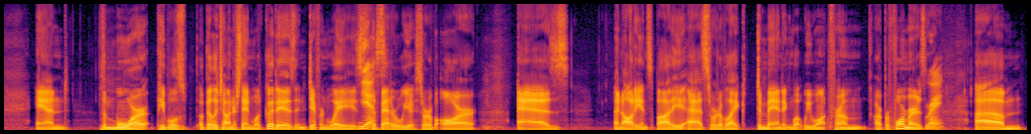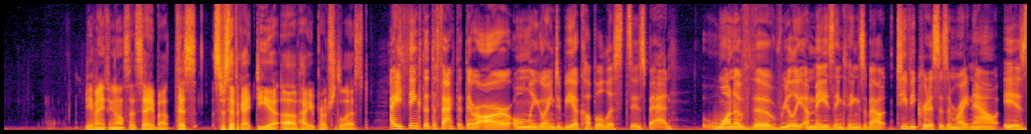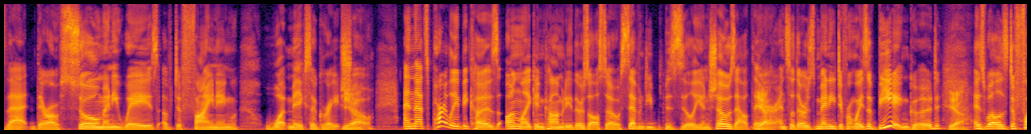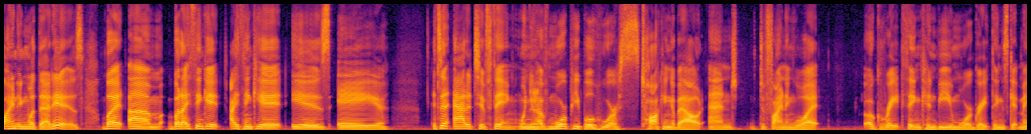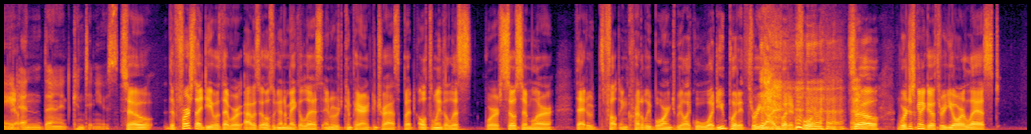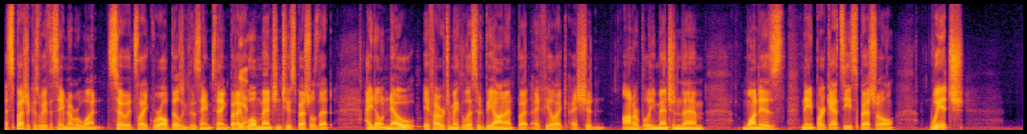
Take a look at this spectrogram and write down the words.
and the more people's ability to understand what good is in different ways, Yes. the better we sort of are as an audience body, as sort of like demanding what we want from our performers. Right. Um, do you have anything else to say about this specific idea of how you approach the list? I think that the fact that there are only going to be a couple lists is bad. One of the really amazing things about TV criticism right now is that there are so many ways of defining what makes a great Yeah. show. And that's partly because, unlike in comedy, there's also 70 bazillion shows out there. Yeah. And so there's many different ways of being good Yeah. as well as defining what that is. But um, but I think it I think it is a it's an additive thing when you Yeah. have more people who are talking about and defining what a great thing can be. More great things get made, Yeah. and then it continues. So the first idea was that we're, I was also going to make a list and we would compare and contrast, but ultimately the lists were so similar that it felt incredibly boring to be like, well, what do you put at three? I put it four. so we're just going to go through your list, especially because we have the same number one. So it's like we're all building to the same thing. But I will mention two specials that I don't know if I were to make the list would be on it, but I feel like I should honorably mention them. One is Nate Bargatze's special, which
